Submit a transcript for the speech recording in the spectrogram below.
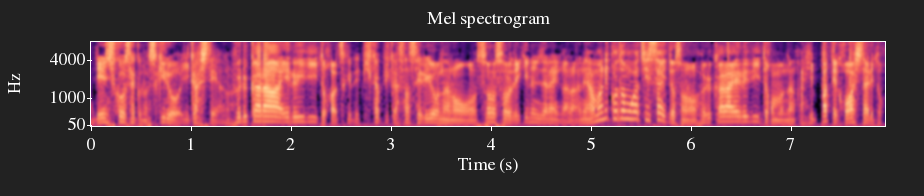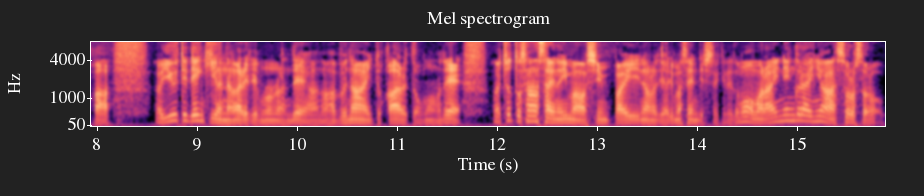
電子工作のスキルを活かして、あの、フルカラー LED とかつけてピカピカさせるようなのをそろそろできるんじゃないかなね。あまり子供が小さいとそのフルカラー LED とかもなんか引っ張って壊したりとか、言うて電気が流れてるものなんで、あの、危ないとかあると思うので、ま、ちょっと3歳の今は心配なのでやりませんでしたけれども、まあ来年ぐらいにはそろそろ、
